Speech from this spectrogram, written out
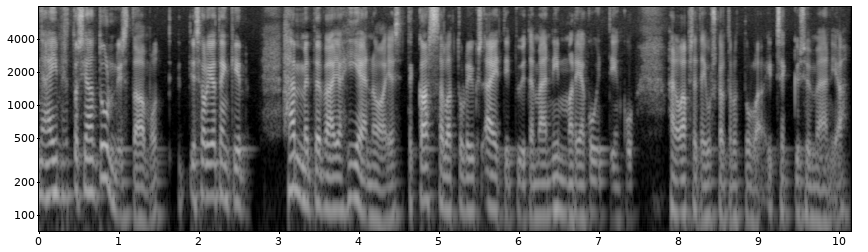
nämä ihmiset tosiaan tunnistaa mut. Ja se oli jotenkin hämmentävää ja hienoa. Ja sitten kassalla tuli yksi äiti pyytämään nimmaria kuittiin, kun hän lapset ei uskaltanut tulla itse kysymään. Ja,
